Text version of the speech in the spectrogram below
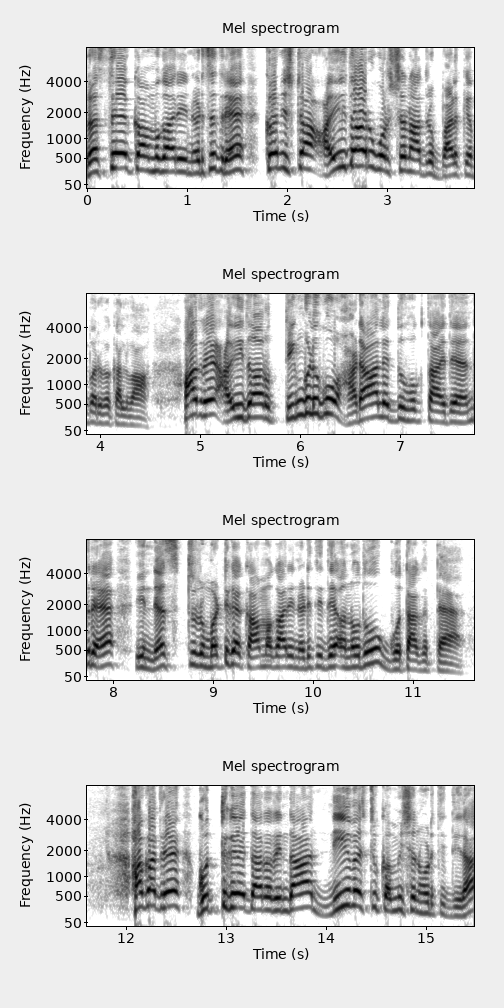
ರಸ್ತೆ ಕಾಮಗಾರಿ ನಡೆಸಿದ್ರೆ ಕನಿಷ್ಠ ಐದಾರು ವರ್ಷನಾದ್ರೂ ಬಾಳಿಕೆ ಬರ್ಬೇಕಲ್ವಾ? ಆದರೆ ಐದಾರು ತಿಂಗಳಿಗೂ ಹಡಾಲೆದ್ದು ಹೋಗ್ತಾ ಇದೆ ಅಂದರೆ ಇನ್ನೆಷ್ಟರ ಮಟ್ಟಿಗೆ ಕಾಮಗಾರಿ ನಡೀತಿದೆ ಅನ್ನೋದು ಗೊತ್ತಾಗುತ್ತೆ. ಹಾಗಾದ್ರೆ ಗುತ್ತಿಗೆದಾರರಿಂದ ನೀವೆಷ್ಟು ಕಮಿಷನ್ ಹೊಡಿತಿದ್ದೀರಾ?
